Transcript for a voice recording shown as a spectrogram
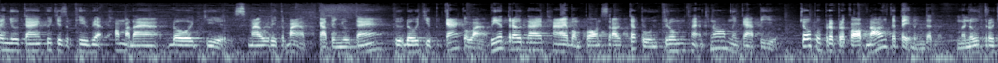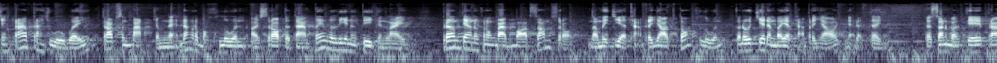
តញ្ញូតាគឺជាសភាវៈធម្មតាដូចជាស្មៅរិទ្ធបាតកតញ្ញូតាគឺដូចជាផ្កាកុលាបវាត្រូវតែថែបំពន់ស្រោចទឹកពូនជ្រុំថ្នាក់ថ្នមនិងការពារចូលប្រព្រឹត្តប្រកបដោយកតិបណ្ឌិតមនុស្សត្រូវចេះប្រើប្រាស់យុវវ័យទ្រព្យសម្បត្តិចំណេះដឹងរបស់ខ្លួនឲ្យស្របទៅតាមពេលវេលានិងទីកន្លែងព្រមទាំងនៅក្នុងបែបបទសមស្របដើម្បីជាអត្ថប្រយោជន៍ផ្ទាល់ខ្លួនក៏ដូចជាដើម្បីអត្ថប្រយោជន៍អ្នកដទៃ តែសិនបើគេប្រើ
